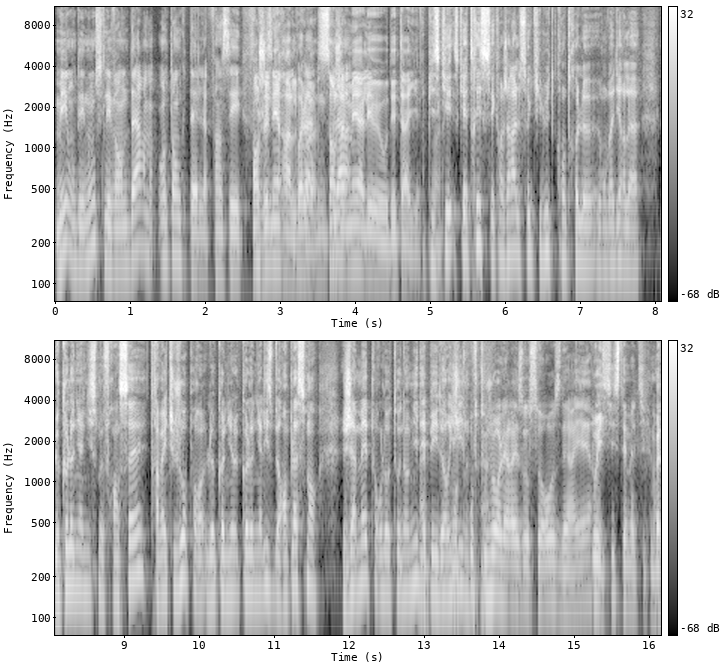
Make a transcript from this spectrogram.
Mais on dénonce les ventes d'armes en tant que telles. Enfin, c'est En général, Voilà, quoi, donc sans là- jamais aller aux détails. Puis ce qui est, ce qui est triste, c'est qu'en général, ceux qui luttent contre le, on va dire, la- le colonialisme français travaillent toujours pour le colo- colonialisme de remplacement, jamais pour l'autonomie des pays on d'origine. trouve toujours les réseaux Soros derrière, Oui. systématiquement. Bah,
